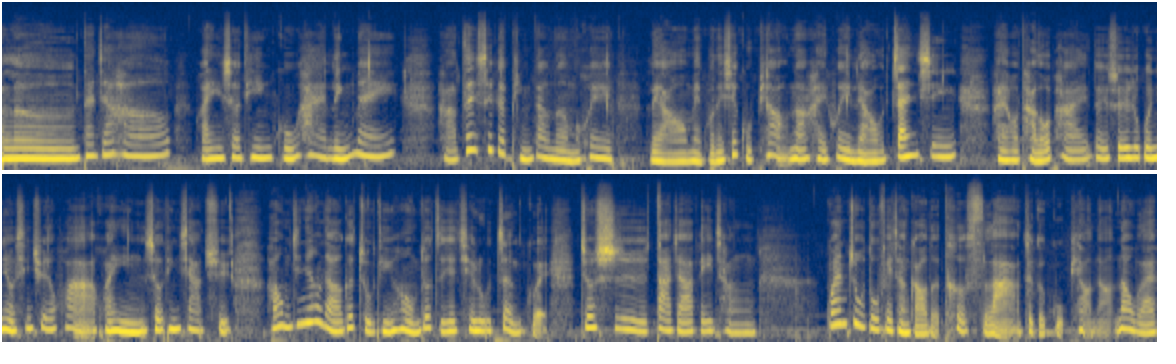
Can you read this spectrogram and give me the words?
Hello，大家好，欢迎收听股海灵媒。好，在这个频道呢，我们会聊美国的一些股票，那还会聊占星，还有塔罗牌。对，所以如果你有兴趣的话，欢迎收听下去。好，我们今天要聊一个主题哈，我们就直接切入正轨，就是大家非常关注度非常高的特斯拉这个股票呢。那我来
